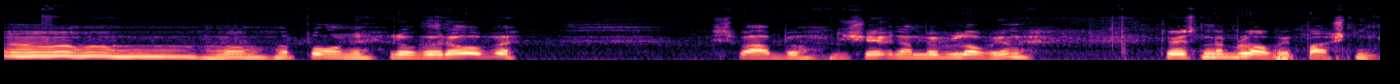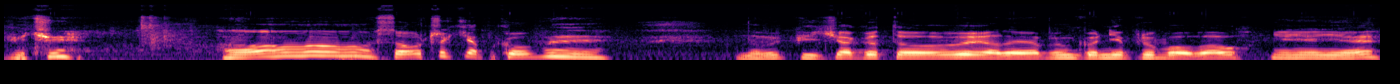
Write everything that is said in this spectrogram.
O, o, opony rowerowe. Słabo. Dzisiaj na meblowym. To jest meblowy paśnik, wiecie? O, soczek jabłkowy. Do wypicia gotowy, ale ja bym go nie próbował. Nie, nie, nie.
